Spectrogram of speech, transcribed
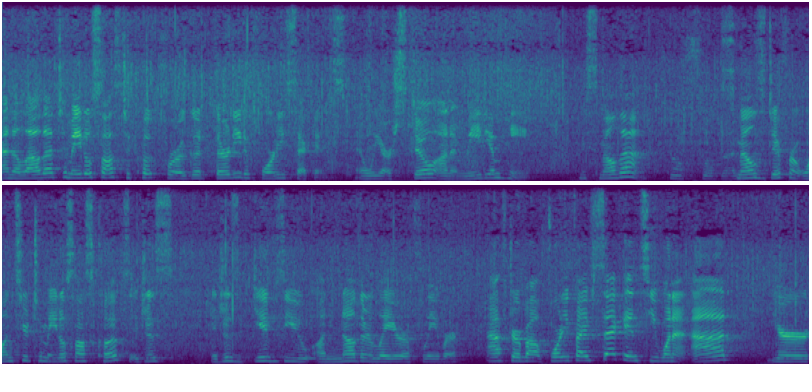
And allow that tomato sauce to cook for a good 30 to 40 seconds. And we are still on a medium heat. You smell that? Smells so good. Smells different. Once your tomato sauce cooks, it just, it just gives you another layer of flavor. After about 45 seconds, you wanna add your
